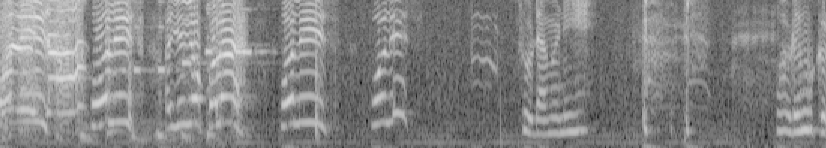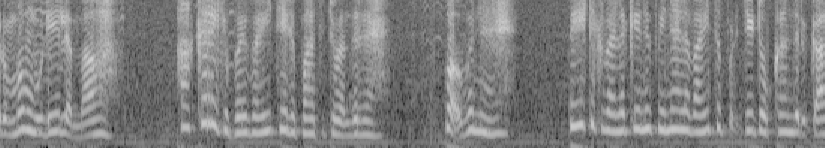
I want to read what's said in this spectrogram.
police police. ஐயோ கொலை. Police police. சுடாமணி. உடம்புக்கு ரொம்ப முடியலம்மா. அக்கறைக்கு போய் வைத்தியரை பார்த்துட்டு வந்துடுறேன். பவனு வீட்டுக்கு விளக்குன்னு பின்னால வயிற்று பிடிச்சிட்டு உட்காந்துருக்கா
